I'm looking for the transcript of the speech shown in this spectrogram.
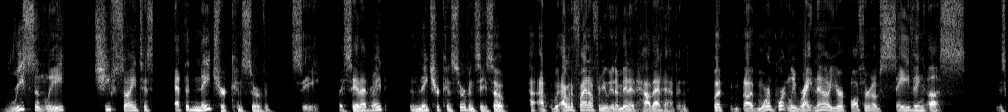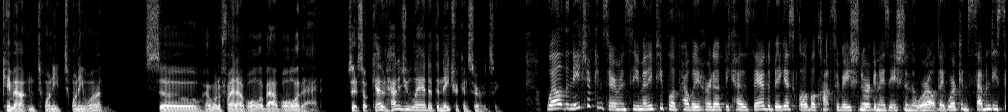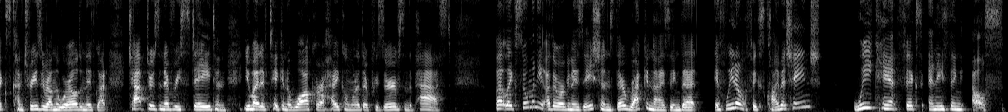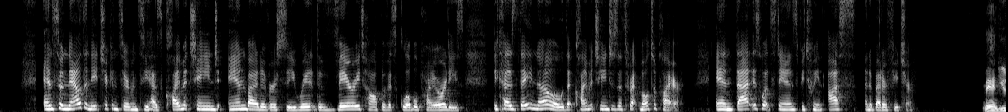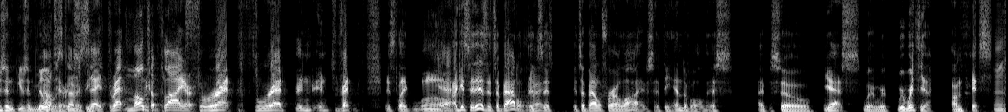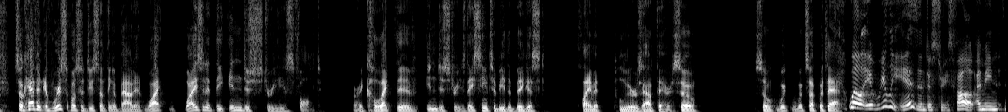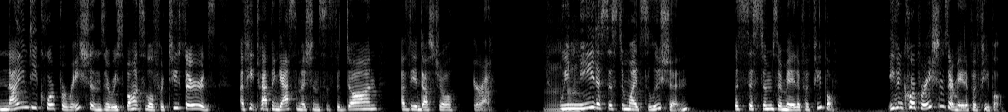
recently chief scientist at the Nature Conservancy. Did I say that right? The Nature Conservancy. So I, I, want to find out from you in a minute how that happened. But uh, more importantly, right now, you're author of Saving Us. This came out in 2021. So I want to find out all about all of that. So, so Katharine, how did you land at the Nature Conservancy? Well, the Nature Conservancy, many people have probably heard of because they're the biggest global conservation organization in the world. They work in 76 countries around the world and they've got chapters in every state. And you might have taken a walk or a hike on one of their preserves in the past. But like so many other organizations, they're recognizing that if we don't fix climate change, we can't fix anything else. And so now the Nature Conservancy has climate change and biodiversity right at the very top of its global priorities because they know that climate change is a threat multiplier. And that is what stands between us and a better future. Man, using using military. I military was going to say threat multiplier. threat, threat, and, and threat. It's like, whoa. Yeah. I guess it is. It's a battle. It's Right. a, it's a battle for our lives at the end of all this. I, so yes, we're, we're we're with you on this. Mm. So, Katharine, if we're supposed to do something about it, why why isn't it the industry's fault? All right, collective industries. They seem to be the biggest climate polluters out there. So, so what's up with that? Well, it really is industry's fault. I mean, 90 corporations are responsible for two thirds of heat trapping gas emissions since the dawn of the industrial era. We Mhm. need a system wide solution, but systems are made up of people. Even corporations are made up of people.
